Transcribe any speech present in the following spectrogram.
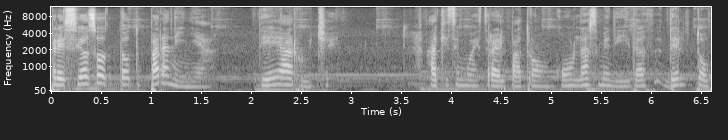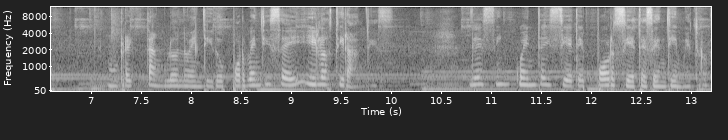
Precioso top para niña de Arruche. Aquí se muestra el patrón con las medidas del top, un rectángulo 92 por 26 y los tirantes de 57 por 7 centímetros.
